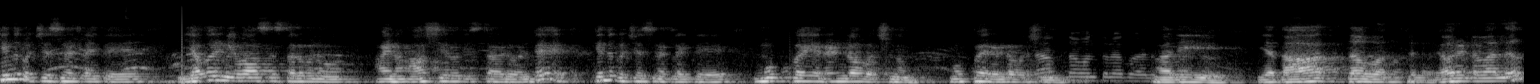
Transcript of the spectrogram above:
కిందకు వచ్చేసినట్లయితే ఎవరి నివాస స్థలమును ఆయన ఆశీర్వదిస్తాడు అంటే కిందకు వచ్చేసినట్లయితే ముప్పై రెండవ వచనం ముప్పై రెండవ వచనం. అది యథార్థవంతులు. ఎవరంటే వాళ్ళు?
